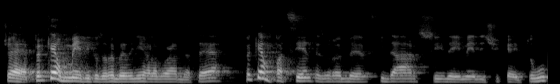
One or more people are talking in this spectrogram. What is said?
Cioè, perché un medico dovrebbe venire a lavorare da te? Perché un paziente dovrebbe fidarsi dei medici che hai tu?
